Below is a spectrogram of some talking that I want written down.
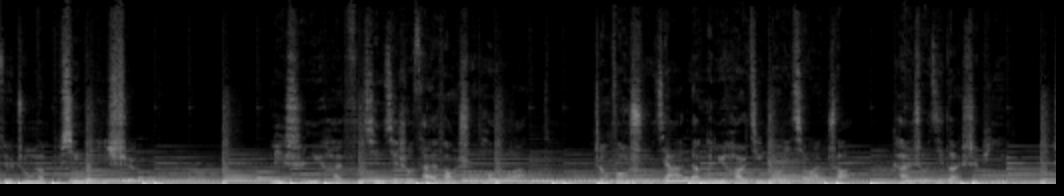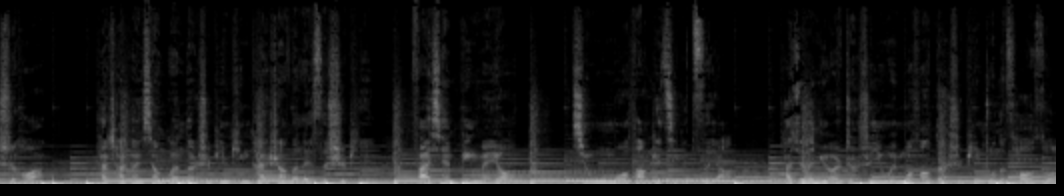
最终呢不幸的离世。离世女孩父亲接受采访时透露啊，正逢暑假，两个女孩经常一起玩耍，看手机短视频。事后啊，他查看相关短视频平台上的类似视频，发现并没有“请勿模仿”这几个字样。他觉得女儿正是因为模仿短视频中的操作，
